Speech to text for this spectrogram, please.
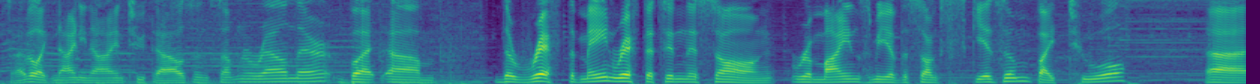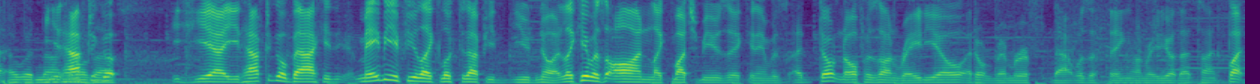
it's either like 99, 2000, something around there. But um, the riff, the main riff that's in this song, reminds me of the song Schism by Tool. Uh, I would not You'd have to that. go. Yeah, you'd have to go back. and- Maybe if you like looked it up, you'd, you'd know it. Like it was on like Much Music, and it was. I don't know if it was on radio. I don't remember if that was a thing on radio at that time. But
